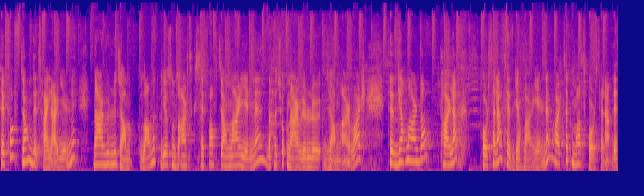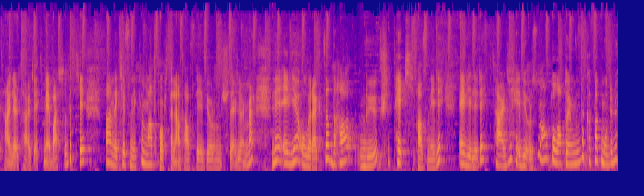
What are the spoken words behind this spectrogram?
Şeffaf cam detaylar yerine nervürlü cam kullandık. Biliyorsunuz artık şeffaf camlar yerine daha çok nervürlü camlar var. Tezgahlarda parlak porselen tezgahlar yerine artık mat porselen detayları tercih etmeye başladık ki ben de kesinlikle mat porselen tavsiye ediyorum müşterilerime. Ve evye olarak da daha büyük tek hazneli evyeleri tercih ediyoruz. Alt dolaplarımızda kapak modülü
